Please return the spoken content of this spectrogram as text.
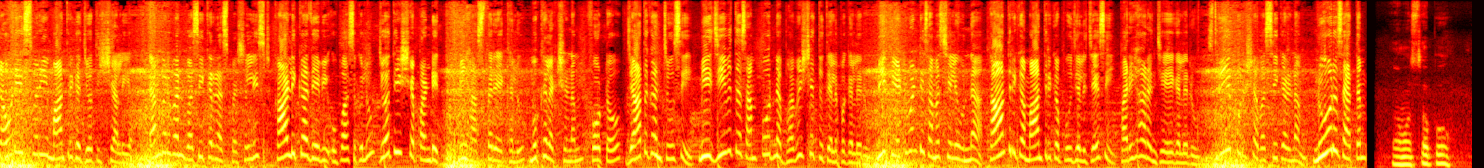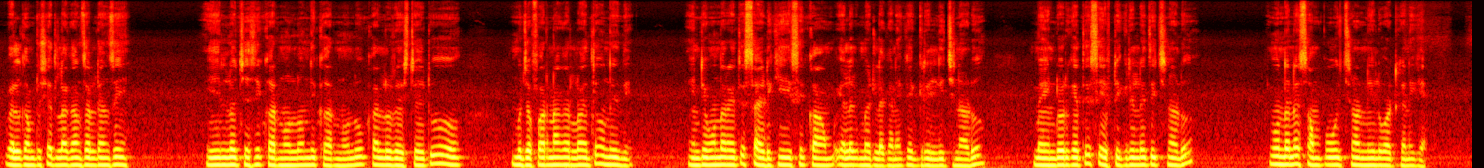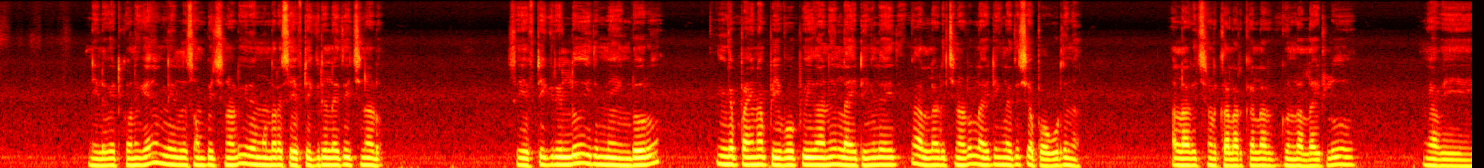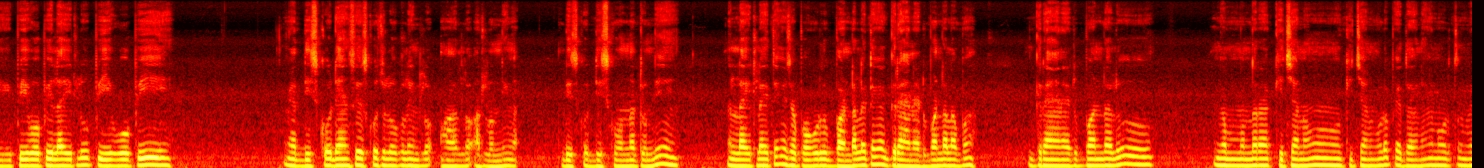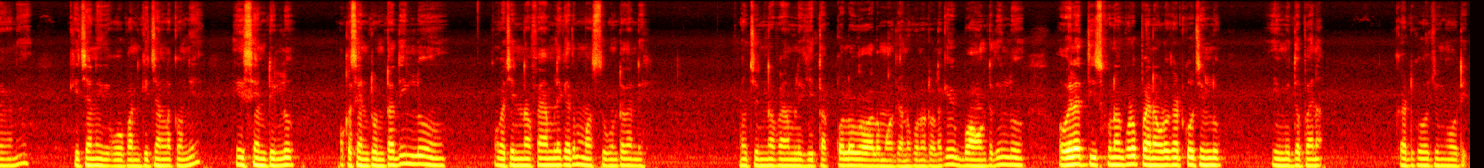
చౌడేశ్వరి మాంత్రిక జ్యోతిష్యాలయం. Number one వసీకరణ స్పెషలిస్ట్ కాళికాదేవి ఉపాసకులు జ్యోతిష్య పండిత్. మీ హస్తరేఖలు ముఖ లక్షణం ఫోటో జాతకం చూసి మీ జీవిత సంపూర్ణ భవిష్యత్తు తెలుపగలరు. మీకు ఎటువంటి సమస్యలు ఉన్నా తాంత్రిక మాంత్రిక పూజలు చేసి పరిహారం చేయగలరు. స్త్రీ పురుష వసీకరణం నూరు శాతం. నమస్తే వెల్కమ్ టు షెట్లా కన్సల్టెన్సీ ఈ ఇల్లు వచ్చేసి కర్నూలులో ఉంది. కర్నూలు కల్లూరు ఎస్టేటు ముజఫర్నగర్లో అయితే ఉంది ఇది. ఇంటి ముందర అయితే సైడ్కి ఈసి కామ్ ఎలక్ మెట్లకనైతే గ్రిల్ ఇచ్చినాడు. మెయిన్ డోర్కి అయితే సేఫ్టీ గ్రిల్ అయితే ఇచ్చినాడు. ముందరనే సంపు ఇచ్చినాడు నీళ్ళు పట్టుకోనికే. నీళ్ళు పెట్టుకోనికే నీళ్ళు సంపు ఇచ్చినాడు. ఇది ముందర సేఫ్టీ గ్రిల్ అయితే ఇచ్చినాడు. సేఫ్టీ గ్రిల్ ఇది మెయిన్ డోరు. ఇంకా పైన పిఓపి కానీ లైటింగ్లు అయితే అల్లాడిచ్చినాడు. లైటింగ్లు అయితే చెప్పకూడదు ఇంకా. అల్లాడిచ్చినాడు. కలర్ కలర్ గుండ్ల లైట్లు. అవి పిఓపి లైట్లు పిఓపి ఇంకా డిస్కో డ్యాన్స్ వేసుకోవచ్చు లోపల ఇంట్లో హాల్లో. అట్లా ఉంది ఇంకా. డిస్కో డిస్కో ఉన్నట్టుంది లైట్లు అయితే ఇంకా చెప్పకూడదు. బండలు అయితే ఇంకా గ్రానైట్ బండలు అబ్బా. గ్రానైట్ బండలు ఇంకా ముందర కిచెను కిచెన్ కూడా పెద్దగానే కనబడుతుంది కానీ కిచెన్ ఇది ఓపెన్ కిచెన్ లాగా ఉంది. ఇది సెంట్ ఇల్లు. ఒక సెంట్ ఉంటుంది ఇల్లు. ఒక చిన్న ఫ్యామిలీకి అయితే మస్తుగా ఉంటుందండి. చిన్న ఫ్యామిలీకి తక్కువలో కావాలి మాకు అనుకునేటోళ్ళకి వాళ్ళకి బాగుంటుంది ఇల్లు. ఒకవేళ తీసుకున్నా కూడా పైన కూడా కట్టుకోవచ్చు ఇల్లు. ఈ మిద్ద పైన కట్టుకోవచ్చు ఇంకోటి.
